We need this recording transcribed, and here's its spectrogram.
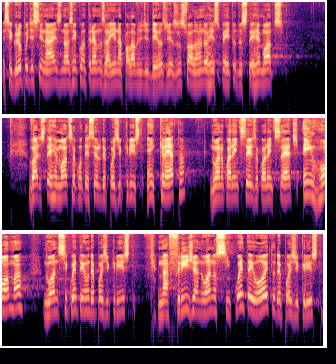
esse grupo de sinais, nós encontramos aí na palavra de Deus Jesus falando a respeito dos terremotos. Vários terremotos aconteceram depois de Cristo. Em Creta, no ano 46 a 47, em Roma, no ano 51 depois de Cristo, na Frígia, no ano 58 depois de Cristo,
